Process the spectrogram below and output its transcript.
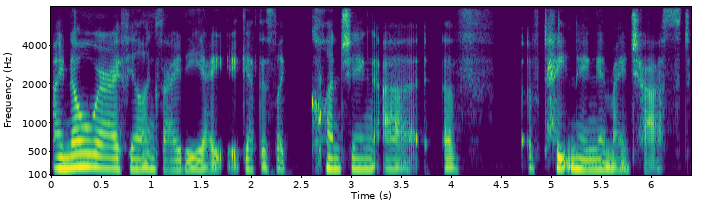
I know where I feel anxiety. I, I get this like clenching uh, of of tightening in my chest.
